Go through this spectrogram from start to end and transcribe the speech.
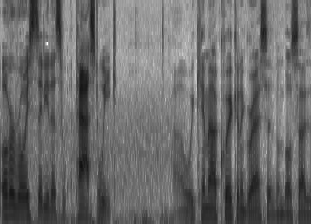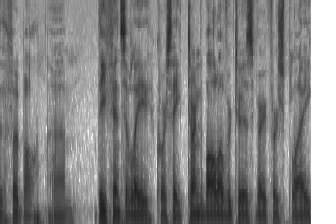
over Royse City this past week. Uh, we came out quick and aggressive on both sides of the football. Um, defensively, of course, they turned the ball over to us very first play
